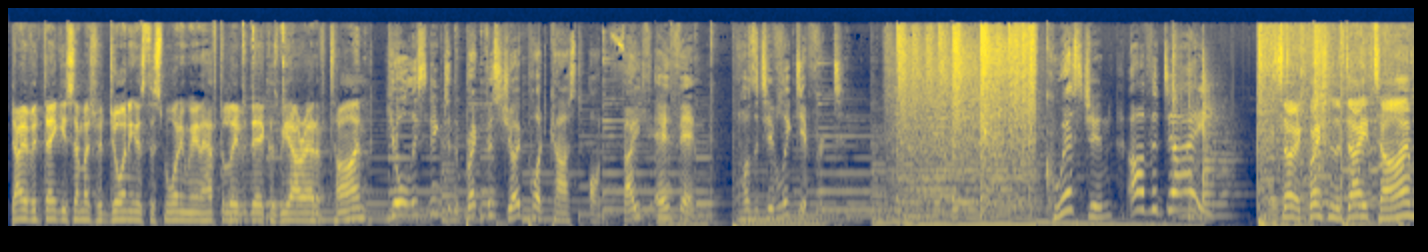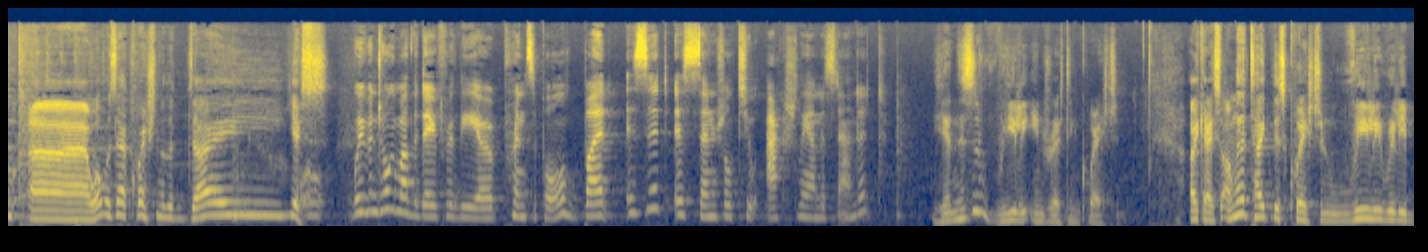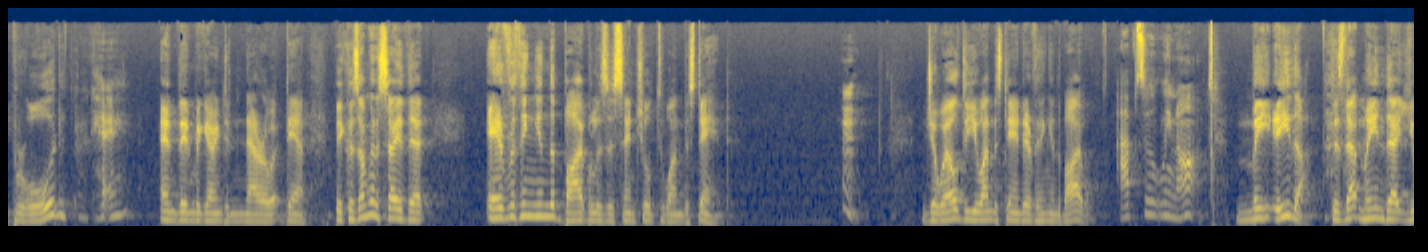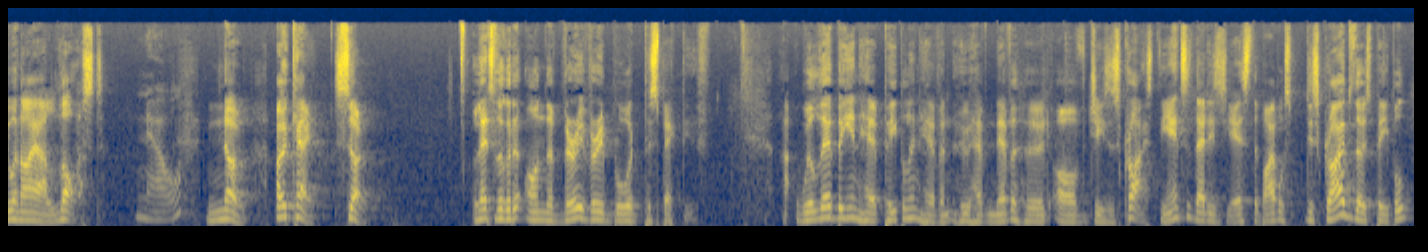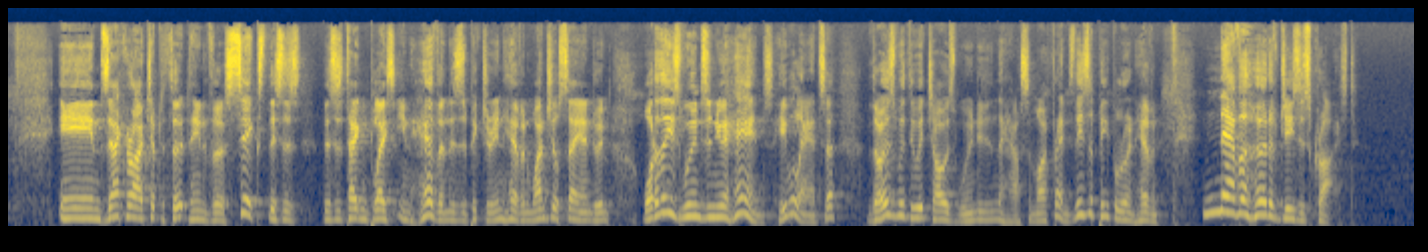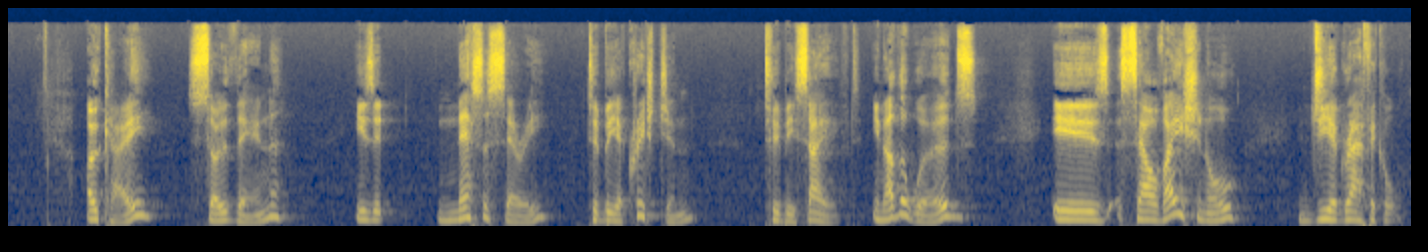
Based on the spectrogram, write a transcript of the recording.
David, thank you so much for joining us this morning. We're going to have to leave it there because we are out of time. You're listening to the Breakfast Show podcast on Faith FM. Positively different. Question of the day. So, question of the day time. Uh, what was our question of the day? Yes. We've been talking about the day for the uh, principle, but is it essential to actually understand it? Yeah, and this is a really interesting question. Okay, so I'm going to take this question really, really broad, Okay. and then we're going to narrow it down because I'm going to say that everything in the Bible is essential to understand. Joelle, do you understand everything in the Bible? Absolutely not. Me either. Does that mean that you and I are lost? No. No. Okay, so let's look at it on the very, very broad perspective. Will there be in he- people in heaven who have never heard of Jesus Christ? The answer to that is yes. The Bible describes those people in Zechariah chapter 13, verse 6. This is, this is taking place in heaven. This is a picture in heaven. One shall say unto him, What are these wounds in your hands? He will answer, Those with which I was wounded in the house of my friends. These are people who are in heaven. Never heard of Jesus Christ. Okay, so then, is it necessary to be a Christian to be saved? In other words, is salvational geographical?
